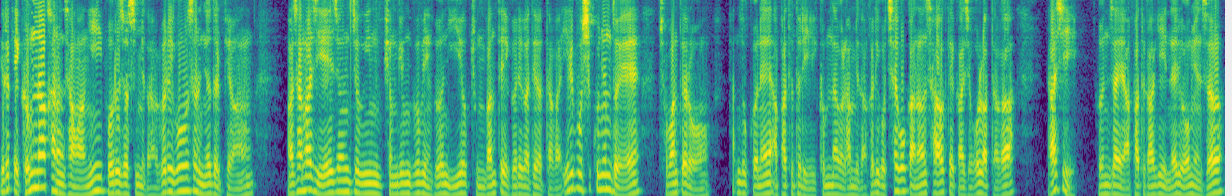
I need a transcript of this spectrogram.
이렇게 급락하는 상황이 벌어졌습니다. 그리고 38평 마찬가지 예전적인 평균 금액은 2억 중반대에 거래가 되었다가 일부 19년도에 초반대로 한두 건의 아파트들이 급락을 합니다. 그리고 최고가는 4억대까지 올랐다가 다시 근자의 아파트 가격이 내려오면서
